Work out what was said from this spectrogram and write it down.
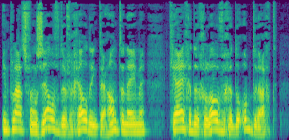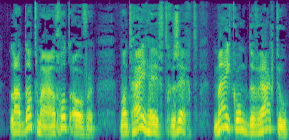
In plaats van zelf de vergelding ter hand te nemen, krijgen de gelovigen de opdracht Laat dat maar aan God over, want Hij heeft gezegd: Mij komt de wraak toe,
